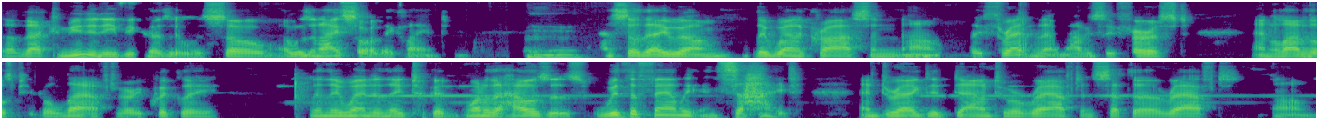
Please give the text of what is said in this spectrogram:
of that community, because it was so it was an eyesore. They claimed, mm-hmm. and so they um, they went across and um, they threatened them obviously first, and a lot of those people left very quickly. Then they went and they took a, one of the houses with the family inside, and dragged it down to a raft and set the raft um,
